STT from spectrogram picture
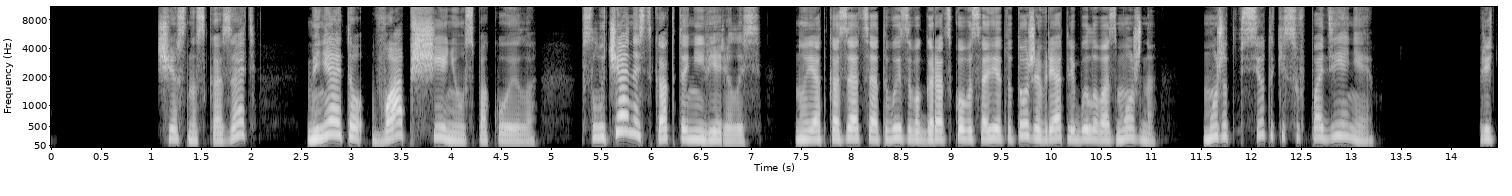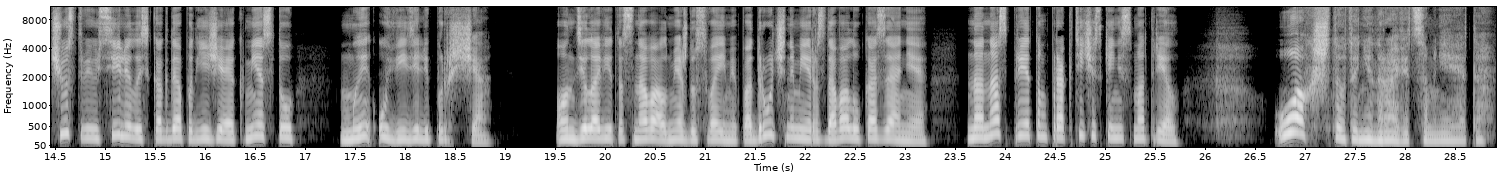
Честно сказать, меня это вообще не успокоило. В случайность как-то не верилось, но и отказаться от вызова городского совета тоже вряд ли было возможно. Может, все таки совпадение? Предчувствие усилилось, когда, подъезжая к месту, мы увидели прыща. Он деловито сновал между своими подручными и раздавал указания. На нас при этом практически не смотрел. «Ох, что-то не нравится мне это!»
